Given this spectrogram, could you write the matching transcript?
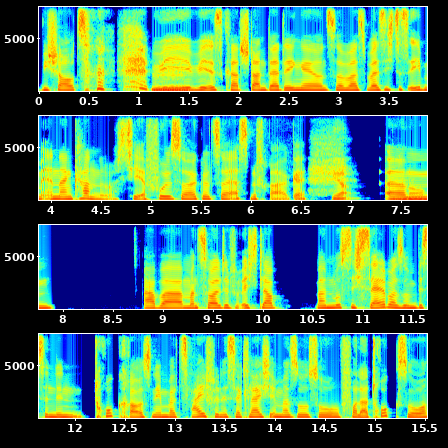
wie schaut's? wie, mhm. wie ist gerade Stand der Dinge und sowas, weil sich das eben ändern kann. Ist hier Full Circle zur ersten Frage. Ja. Ähm, genau. Aber man sollte, ich glaube, man muss sich selber so ein bisschen den Druck rausnehmen, weil Zweifeln ist ja gleich immer so, so voller Druck so.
